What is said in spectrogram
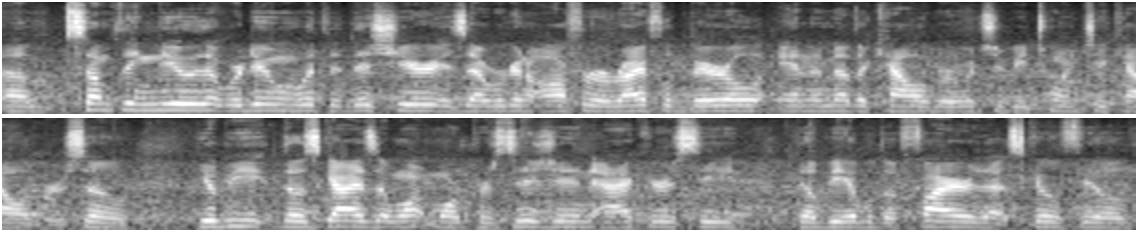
Um, something new that we're doing with it this year is that we're going to offer a rifled barrel and another caliber, which would be 22 caliber. So you'll be those guys that want more precision, accuracy. They'll be able to fire that Schofield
